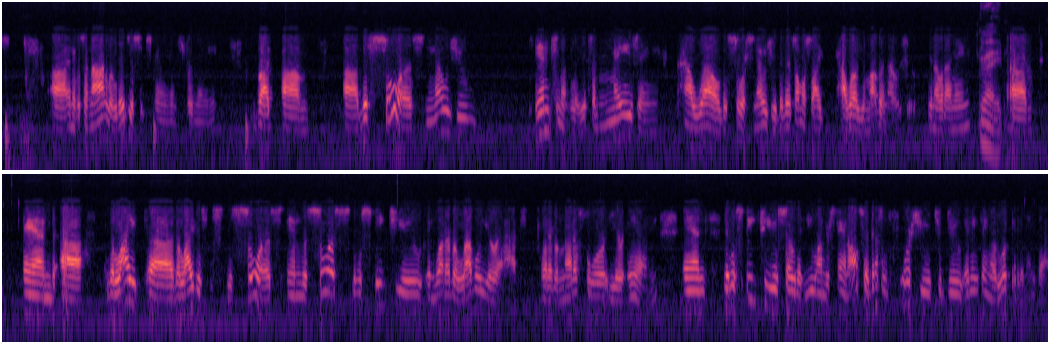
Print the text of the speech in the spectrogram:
uh, and it was a non-religious experience for me. But um, uh, this source knows you intimately. It's amazing how well the source knows you, but it's almost like how well your mother knows you. You know what I mean? Right. Um, and uh, the light, uh, the light is the source, and the source will speak to you in whatever level you're at, whatever metaphor you're in, and it will speak to you so that you understand. Also, it doesn't force you to do anything or look at anything.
